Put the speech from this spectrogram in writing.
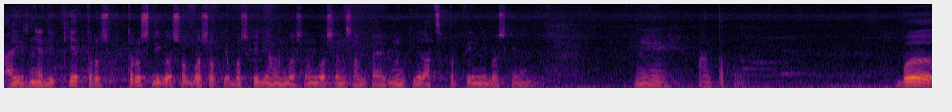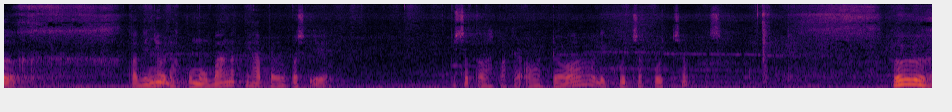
Airnya dikit terus terus digosok-gosok. Ya bosku jangan bosan-bosan sampai mengkilat seperti ini bosku nih mantap nih. Beh tadinya udah kumuh banget nih HP bosku ya tapi setelah pakai odol dikucak-kucak uh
